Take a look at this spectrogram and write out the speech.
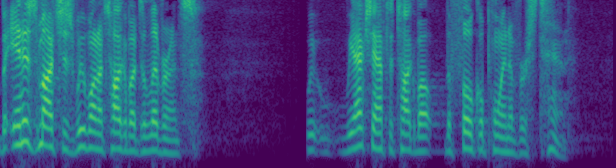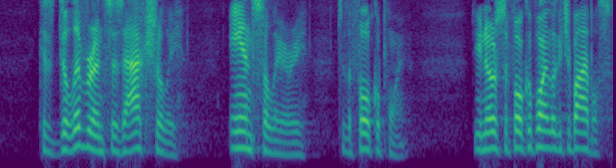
But inasmuch as much as we want to talk about deliverance, we, we actually have to talk about the focal point of verse 10. Because deliverance is actually ancillary to the focal point. Do you notice the focal point? Look at your Bibles.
